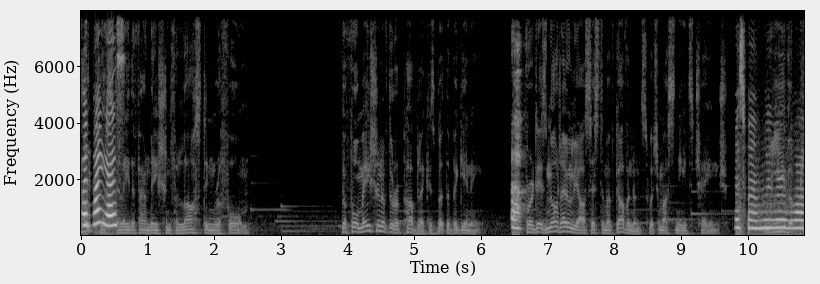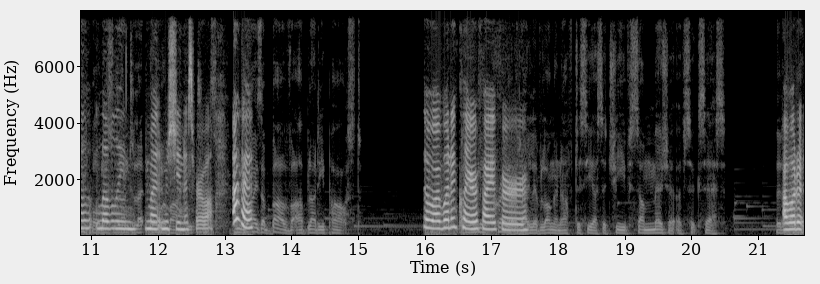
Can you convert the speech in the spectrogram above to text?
But helped hi, us lay the foundation for lasting reform. The formation of the Republic is but the beginning. For it is not only our system of governance which must needs change. It's fun. We We, were while people, must learn to leveling my of for a while. Okay. above our bloody past. So I want to clarify for. I live long enough to see us achieve some measure of success. I want to.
